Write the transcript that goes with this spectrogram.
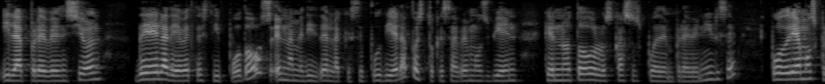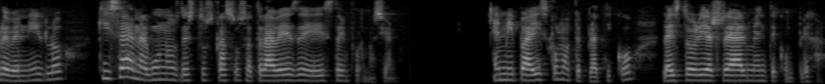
y la prevención de la diabetes tipo 2 en la medida en la que se pudiera, puesto que sabemos bien que no todos los casos pueden prevenirse. Podríamos prevenirlo quizá en algunos de estos casos a través de esta información. En mi país, como te platico, la historia es realmente compleja.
